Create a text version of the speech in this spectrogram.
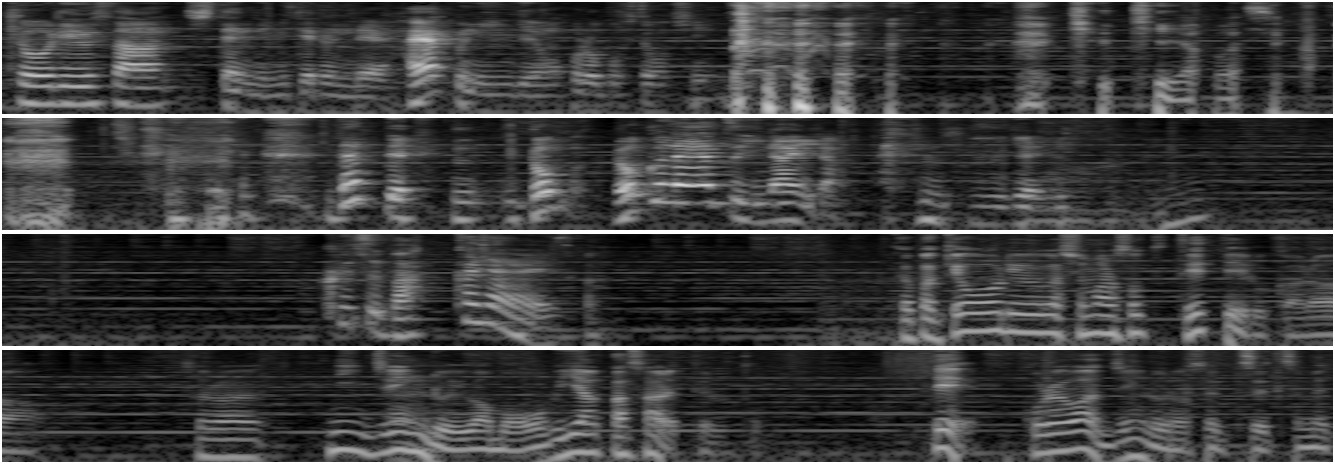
恐竜さん視点で見てるんで早く人間を滅ぼしてほしい。んです激ヤバじゃん。だってんろろくなやついないじゃん。人間に。クズばっかじゃないですか。やっぱ恐竜が島の外出てるからそれに人類はもう脅かされてると。でこれは人類の絶滅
